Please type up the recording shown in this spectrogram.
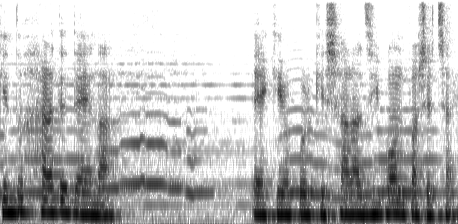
কিন্তু হারাতে দেয় না। একে অপরকে সারা জীবন পাশে চায়।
